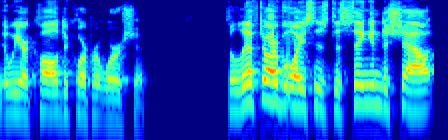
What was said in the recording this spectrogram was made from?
that we are called to corporate worship, to lift our voices, to sing and to shout,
